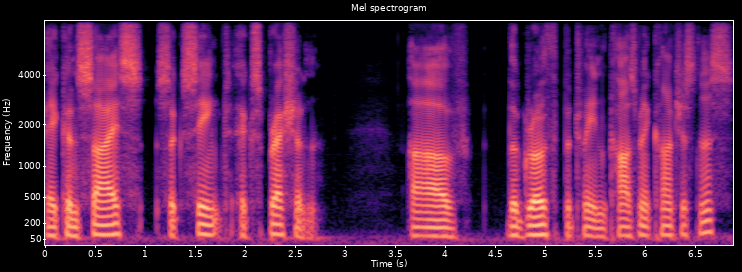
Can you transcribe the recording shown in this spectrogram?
a concise, succinct expression of the growth between cosmic consciousness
